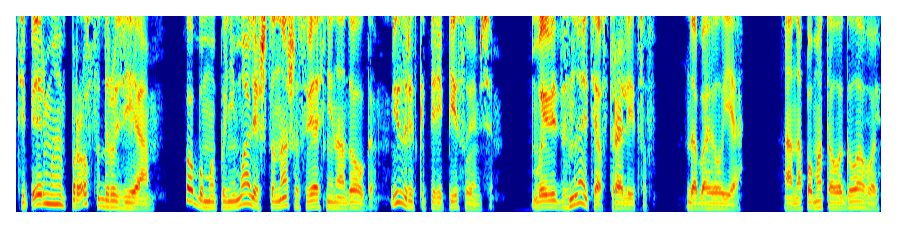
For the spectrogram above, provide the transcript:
«Теперь мы просто друзья. Оба мы понимали, что наша связь ненадолго, изредка переписываемся. Вы ведь знаете австралийцев?» — добавил я. Она помотала головой.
